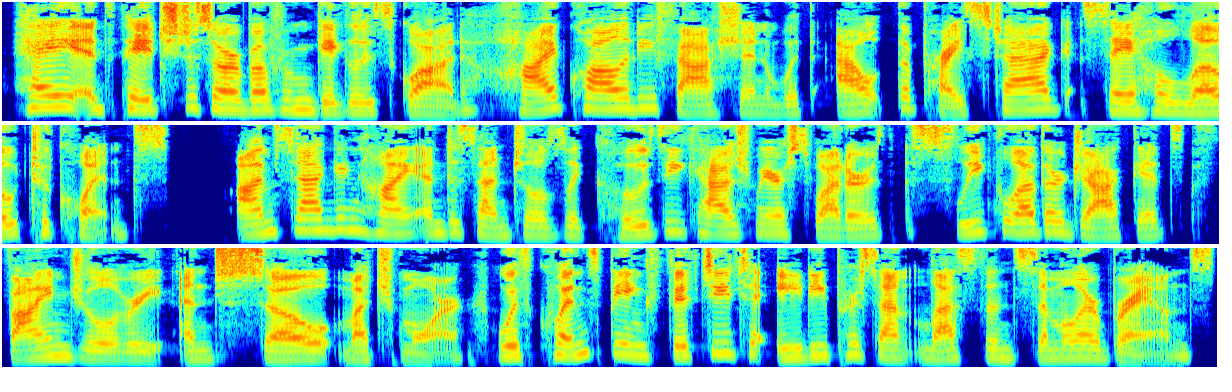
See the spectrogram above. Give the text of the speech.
Hey, it's Paige DeSorbo from Giggly Squad. High quality fashion without the price tag. Say hello to Quince. I'm snagging high-end essentials like cozy cashmere sweaters, sleek leather jackets, fine jewelry, and so much more. With Quince being 50 to 80% less than similar brands.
